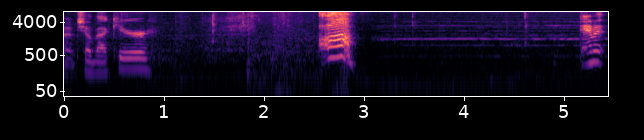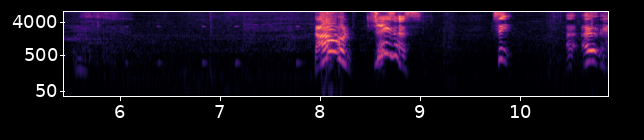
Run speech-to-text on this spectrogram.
Uh, chill back here. Ah! Damn it. No, Jesus. See, I, I,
